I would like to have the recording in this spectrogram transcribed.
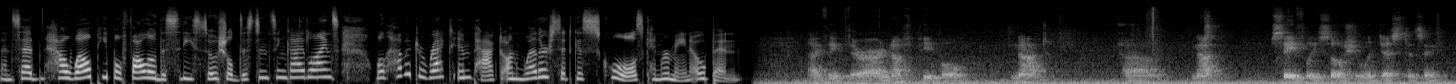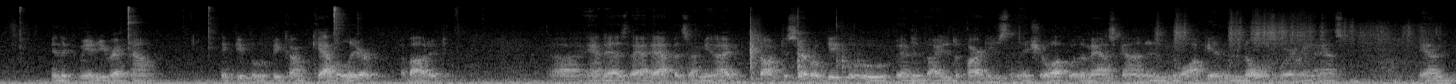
and said how well people follow the city's social distancing guidelines will have a direct impact on whether Sitka's schools can remain open. I think there are enough people not uh, not safely socially distancing in the community right now. I think people have become cavalier about it. Uh, and as that happens, I mean, I've talked to several people who've been invited to parties and they show up with a mask on and walk in and no one's wearing a mask. And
